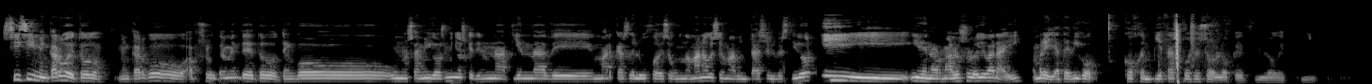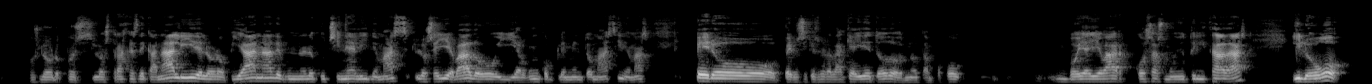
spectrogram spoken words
Sí, sí, me encargo de todo. Me encargo absolutamente de todo. Tengo unos amigos míos que tienen una tienda de marcas de lujo de segunda mano que se llama Vintage el Vestidor y, y de normal lo suelo llevar ahí. Hombre, ya te digo, cogen piezas, pues eso, lo que, lo que pues, pues, los trajes de Canali, de Loropiana, de Brunello Cucinelli y demás, los he llevado y algún complemento más y demás. Pero, pero sí que es verdad que hay de todo, ¿no? Tampoco voy a llevar cosas muy utilizadas y luego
